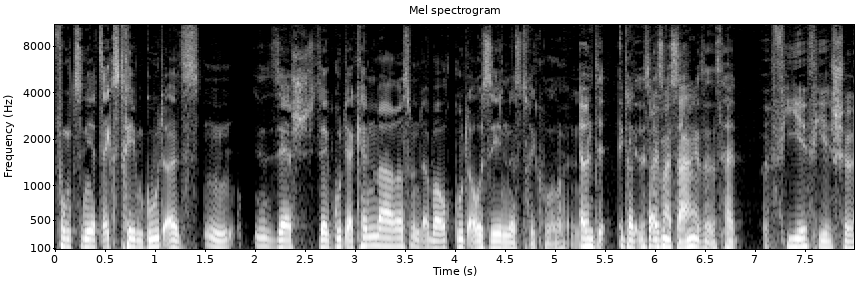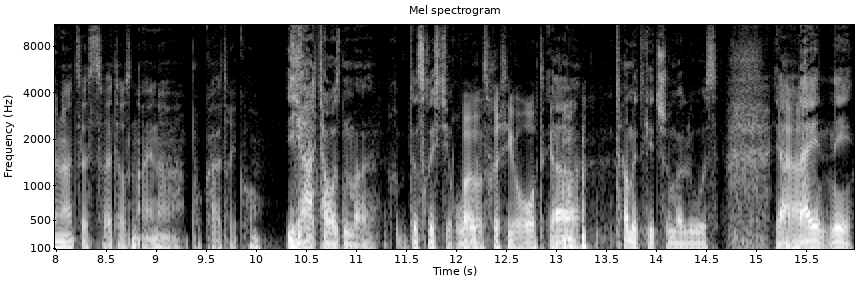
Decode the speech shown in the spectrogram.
funktioniert es extrem gut als ein sehr, sehr gut erkennbares und aber auch gut aussehendes Trikot. Und ich Das- soll das ich mal ist- sagen, es ist halt viel, viel schöner als das 2001er Pokaltrikot. Ja, tausendmal. Das richtig Oder rot. das richtige Rot, genau. Ja, damit geht's schon mal los. Ja, Ja. nein, nee.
